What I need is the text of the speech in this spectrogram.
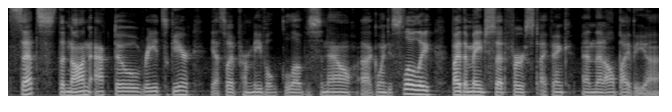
sets, the non-Acto Raids gear. Yeah, so I have Primeval Gloves now. Uh, going to slowly buy the Mage set first, I think, and then I'll buy the, uh,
